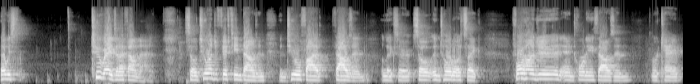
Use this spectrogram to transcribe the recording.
that was two raids and I found that. So 215,000 and 205,000 elixir. So in total it's like 420,000 or K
